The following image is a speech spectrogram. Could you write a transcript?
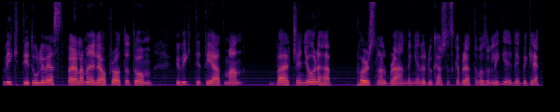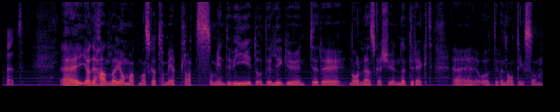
viktigt. Olle Westberg, alla möjliga har pratat om hur viktigt det är att man verkligen gör det här personal branding. Eller du kanske ska berätta vad som ligger i det begreppet. Eh, Ja, det handlar ju om att man ska ta mer plats som individ och det ligger ju inte det norrländska kynnet direkt. Eh, Och det är väl någonting som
